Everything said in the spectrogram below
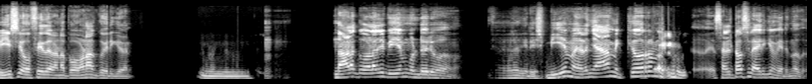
പി സി ഓഫ് ചെയ്ത് കാണാം അപ്പൊ ഓണാക്കുമായിരിക്കും അവൻ. നാളെ കോളേജ് ബി എം കൊണ്ടുവരുമോന്ന് ഗിരീഷ് ബി എം ഞാൻ മിക്കവാറും സെൽട്ടോസിലായിരിക്കും വരുന്നത്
